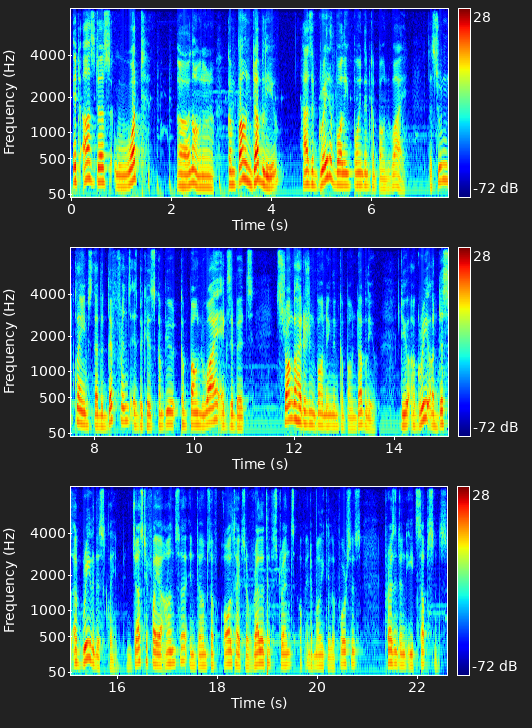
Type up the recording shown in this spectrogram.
It asked us what, uh, no, no, no, compound W has a greater boiling point than compound Y. The student claims that the difference is because compound Y exhibits stronger hydrogen bonding than compound W. Do you agree or disagree with this claim? Justify your answer in terms of all types of relative strengths of intermolecular forces present in each substance.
